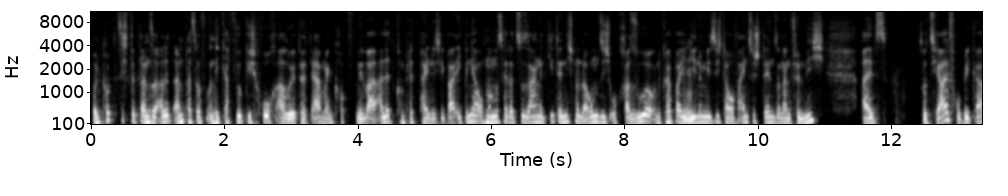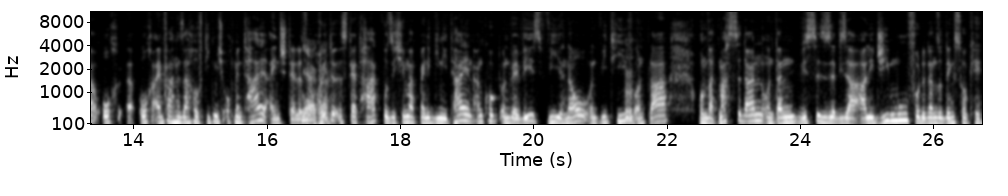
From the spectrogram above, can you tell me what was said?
und, guckt sich das dann so alles an, pass auf, und ich hab wirklich hoch errötet, ja, mein Kopf, mir war alles komplett peinlich. Ich, war, ich bin ja auch, man muss ja dazu sagen, es geht ja nicht nur darum, sich auch Rasur- und Körperhygienemäßig mhm. darauf einzustellen, sondern für mich als Sozialphobiker auch, äh, auch einfach eine Sache, auf die ich mich auch mental einstelle. Ja, so, heute ist der Tag, wo sich jemand meine Genitalien anguckt und wer weiß, wie genau und wie tief mhm. und bla. Und was machst du dann? Und dann, wisst du, dieser, dieser Ali G-Move, wo du dann so denkst, okay,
